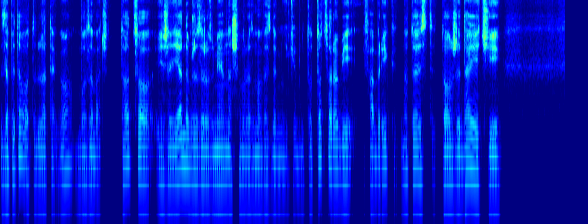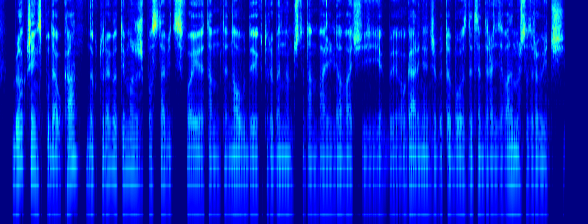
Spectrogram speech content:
Zapytał o to dlatego, bo zobacz, to co, jeżeli ja dobrze zrozumiałem naszą rozmowę z Dominikiem, no to to co robi Fabrik, no to jest to, że daje ci blockchain z pudełka, do którego ty możesz postawić swoje tam te nody, które będą ci to tam walidować i jakby ogarniać, żeby to było zdecentralizowane. Możesz to zrobić,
